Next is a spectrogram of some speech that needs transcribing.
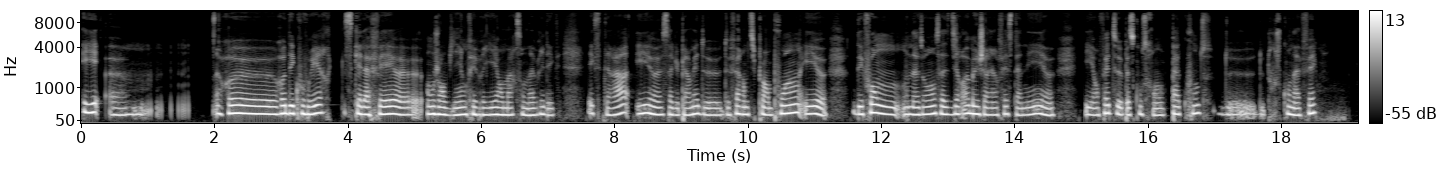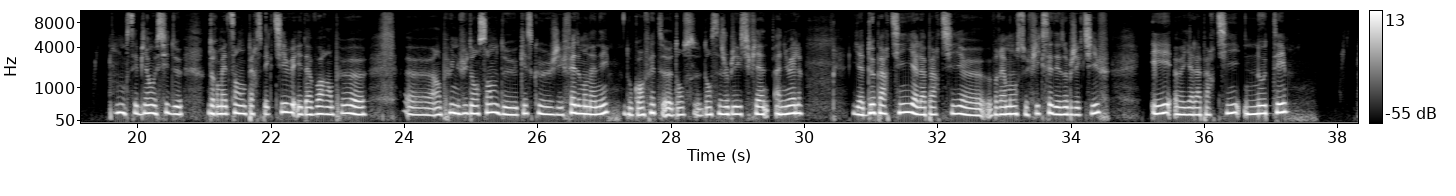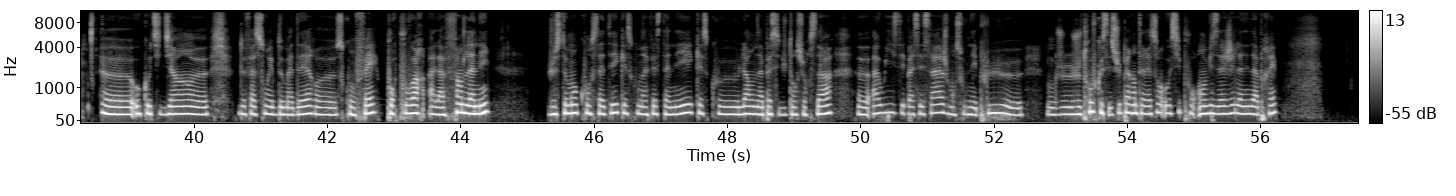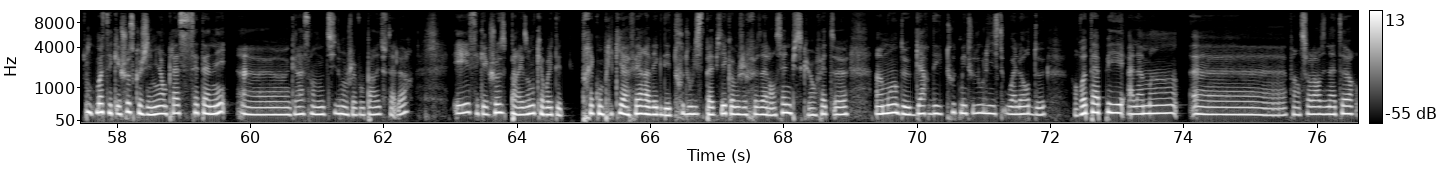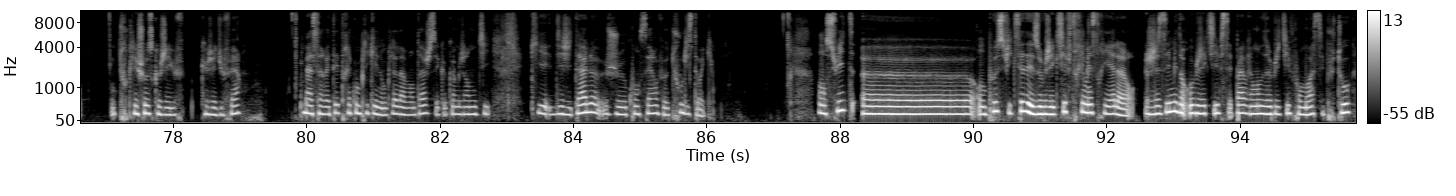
et euh, redécouvrir ce qu'elle a fait euh, en janvier, en février, en mars, en avril, etc. Et ça lui permet de, faire un petit peu un point. Et des fois, on, a tendance à se dire Oh, mais j'ai rien fait cette année. et en fait, parce qu'on ne se rend pas compte de tout ce qu'on a fait. C'est bien aussi de, remettre ça en perspective et d'avoir un peu euh, euh, un peu une vue d'ensemble de qu'est-ce que j'ai fait de mon année. Donc en fait euh, dans ces objectifs annuels, il y a deux parties. Il y a la partie vraiment se fixer des objectifs et il y a la partie noter au quotidien de façon hebdomadaire ce qu'on fait pour pouvoir à la fin de l'année justement constater qu'est-ce qu'on a fait cette année, qu'est-ce que là on a passé du temps sur ça, euh, ah oui c'est passé ça, je m'en souvenais plus. Euh. donc je, trouve que c'est super intéressant aussi pour envisager l'année d'après. Donc moi c'est quelque chose que j'ai mis en place cette année euh, grâce à un outil dont je vais vous parler tout à l'heure. Et c'est quelque chose par exemple qui aurait été très compliqué à faire avec des to-do list papier comme je faisais à l'ancienne puisque en fait à moins de garder toutes mes to-do list ou alors de retaper à la main, euh, enfin sur l'ordinateur, toutes les choses que j'ai dû faire, bah ça aurait été très compliqué. Donc là, l'avantage, c'est que comme j'ai un outil qui est digital, je conserve tout l'historique. Ensuite, euh, on peut se fixer des objectifs trimestriels. Alors, je les ai mis dans objectifs, c'est pas vraiment des objectifs pour moi, c'est plutôt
